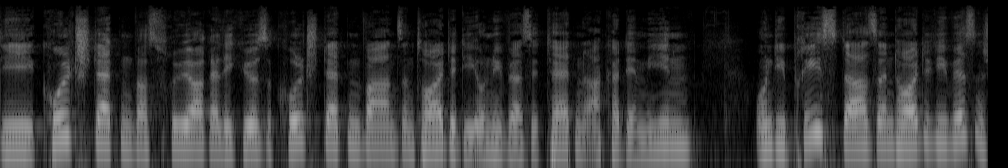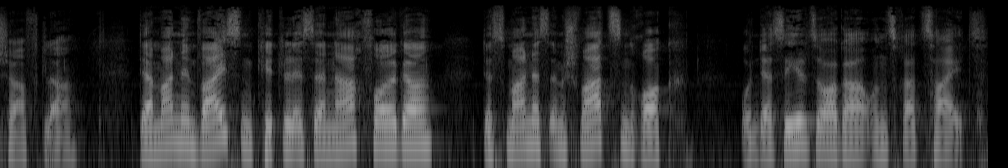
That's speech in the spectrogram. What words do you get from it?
die Kultstätten, was früher religiöse Kultstätten waren, sind heute die Universitäten Akademien. Und die Priester sind heute die Wissenschaftler. Der Mann im weißen Kittel ist der Nachfolger des Mannes im schwarzen Rock und der Seelsorger unserer Zeit,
